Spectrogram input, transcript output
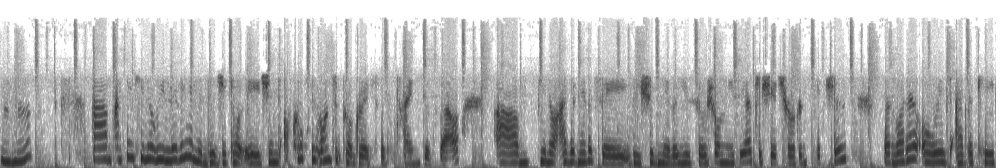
Mm-hmm. Um, I think, you know, we're living in a digital age, and of course, we want to progress with times as well. Um, you know, I would never say we should never use social media to share children's pictures, but what I always advocate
